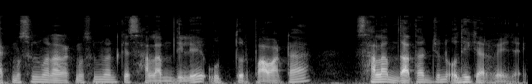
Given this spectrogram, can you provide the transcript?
এক মুসলমান আর এক মুসলমানকে সালাম দিলে উত্তর পাওয়াটা সালাম দাতার জন্য অধিকার হয়ে যায়।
